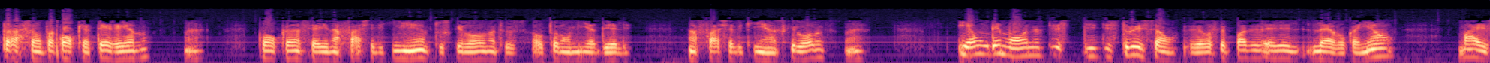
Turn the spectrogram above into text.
tração para qualquer terreno, né? com alcance aí na faixa de 500 quilômetros, autonomia dele na faixa de 500 quilômetros, né? E é um demônio de, de destruição. Quer dizer, você pode, ele leva o canhão, mais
